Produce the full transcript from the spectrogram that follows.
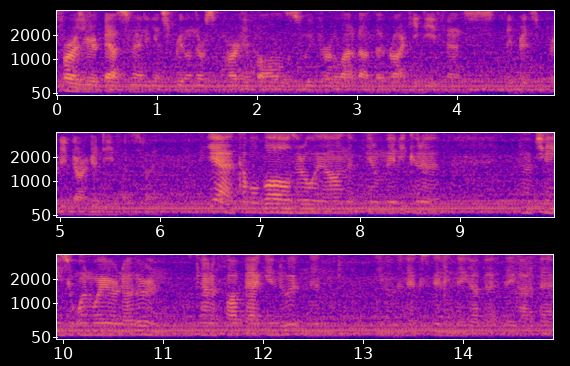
As far as your at bats tonight against Freeland, there were some hard hit balls. We've heard a lot about that Rocky defense. They played some pretty darn good defense tonight. Yeah, a couple balls early on that you know maybe could have you know, changed it one way or another, and we kind of fought back into it, and then you know the next inning they got back, they got it back.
